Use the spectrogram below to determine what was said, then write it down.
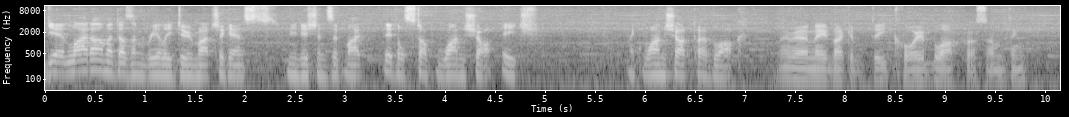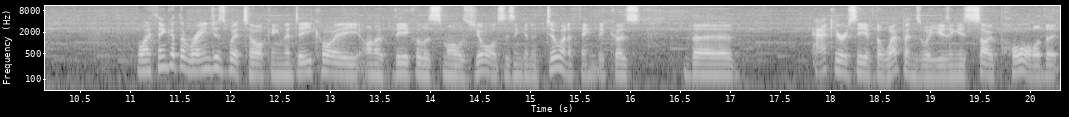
Yeah, light armor doesn't really do much against munitions. It might it'll stop one shot each, like one shot per block. Maybe I need like a decoy block or something. Well, I think at the ranges we're talking, the decoy on a vehicle as small as yours isn't going to do anything because the accuracy of the weapons we're using is so poor that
